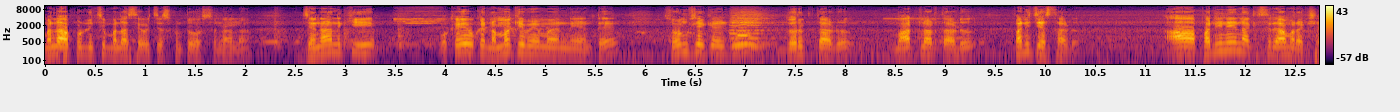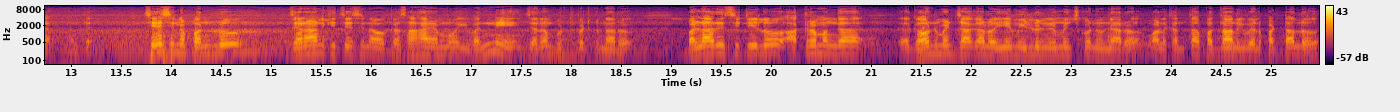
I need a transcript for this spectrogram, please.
మళ్ళీ అప్పటి నుంచి మళ్ళీ సేవ చేసుకుంటూ వస్తున్నాను. జనానికి ఒకే ఒక నమ్మకం ఏమని అంటే సోమశేఖర్ రెడ్డి దొరుకుతాడు మాట్లాడతాడు పని చేస్తాడు. ఆ పనినే నాకు శ్రీరామ రక్ష అంతే. చేసిన పనులు జనానికి చేసిన ఒక సహాయము ఇవన్నీ జనం గుర్తుపెట్టుకున్నారు. బళ్ళారి సిటీలో అక్రమంగా గవర్నమెంట్ జాగాలో ఏమి ఇల్లు నిర్మించుకొని ఉన్నారో వాళ్ళకంతా పద్నాలుగు వేల పట్టాలు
